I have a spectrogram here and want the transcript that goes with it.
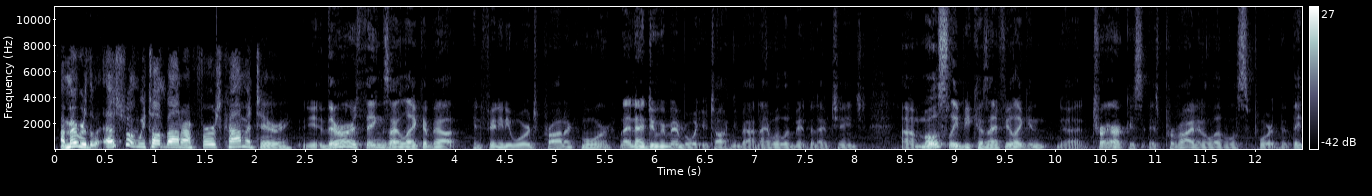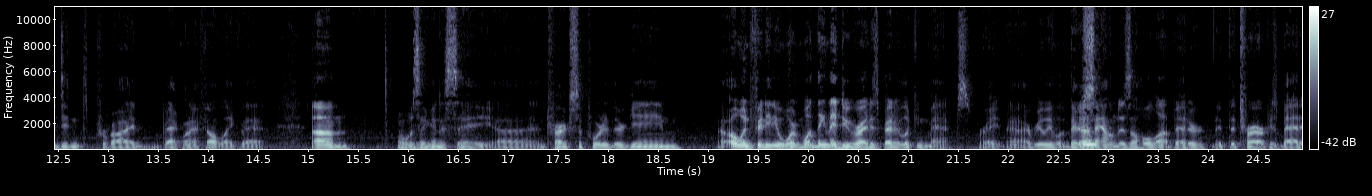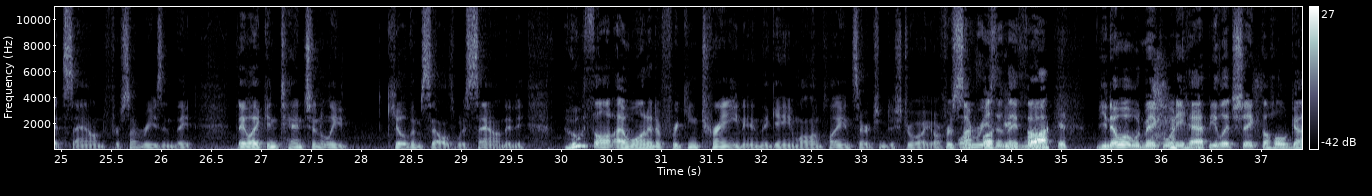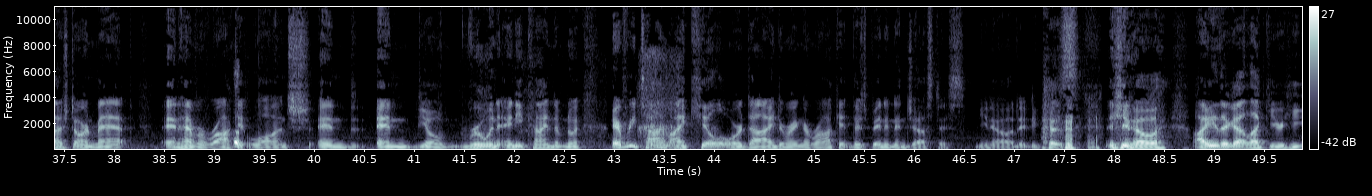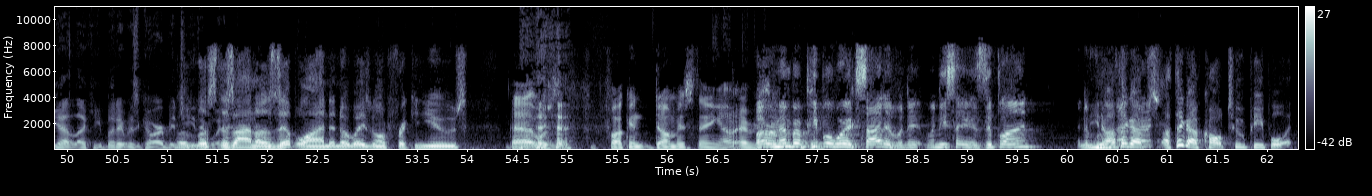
I remember the, that's what we talked about in our first commentary. Yeah, there are things I like about Infinity Ward's product more, and I do remember what you're talking about, and I will admit that I've changed. Uh, mostly because I feel like in, uh, Treyarch has, has provided a level of support that they didn't provide back when I felt like that. Um, what was I going to say? Uh, Treyarch supported their game. Oh, Infinity Ward. One thing they do right is better looking maps. Right, Uh, I really their sound is a whole lot better. The the Treyarch is bad at sound for some reason. They they like intentionally kill themselves with sound. It, who thought I wanted a freaking train in the game while I'm playing Search and Destroy? Or for some reason they thought, rocket. you know what would make Woody happy? Let's shake the whole gosh darn map and have a rocket launch and and you know ruin any kind of noise. Every time I kill or die during a rocket, there's been an injustice. You know because you know I either got lucky or he got lucky, but it was garbage either Let's way. design a zip line that nobody's going to freaking use. That was the fucking dumbest thing I've ever. But remember, in people were excited when they when they say a zip line and the You know, I think. I've I think I've caught two people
